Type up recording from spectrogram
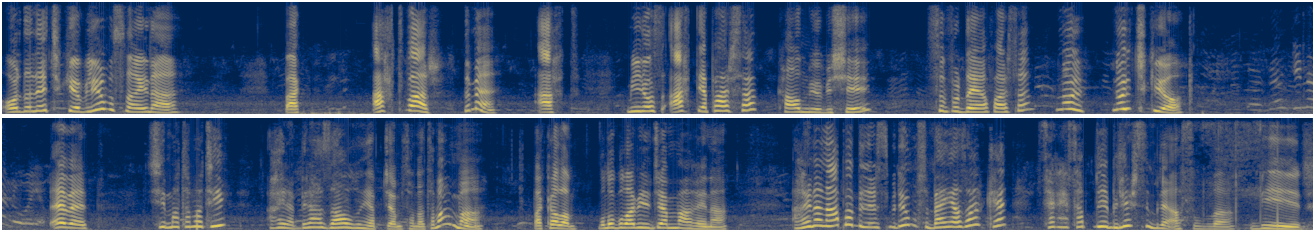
Orada ne çıkıyor biliyor musun Ayna? Bak 8 var değil mi? 8. Minus 8 yaparsan kalmıyor bir şey. Sıfırda yaparsan 0. 0 çıkıyor. Evet. Şimdi matematiği Ayna biraz daha uzun yapacağım sana tamam mı? Bakalım bunu bulabileceğim mi Ayna? Ayna ne yapabilirsin biliyor musun? Ben yazarken sen hesaplayabilirsin bile aslında. 1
